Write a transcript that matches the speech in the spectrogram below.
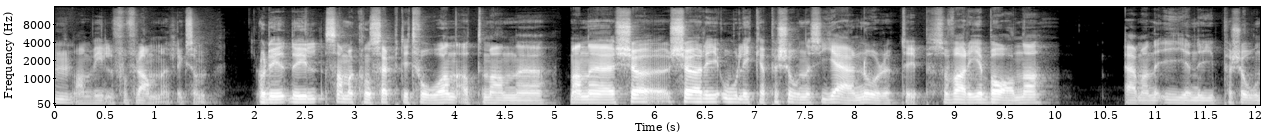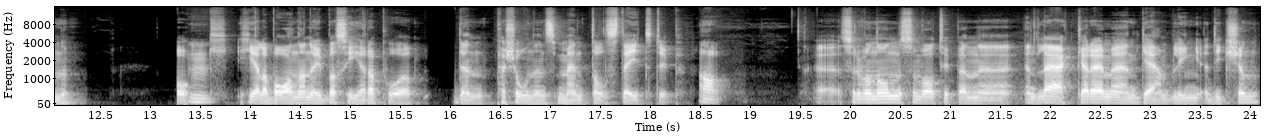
mm. man vill få fram. Liksom. Och det, det är samma koncept i tvåan att man uh, man eh, kör, kör, i olika personers hjärnor typ. Så varje bana är man i en ny person. Och mm. hela banan är ju baserad på den personens mental state typ. Ja. Eh, så det var någon som var typ en, eh, en läkare med en gambling addiction.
